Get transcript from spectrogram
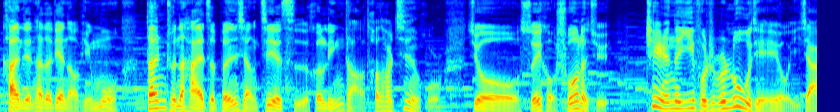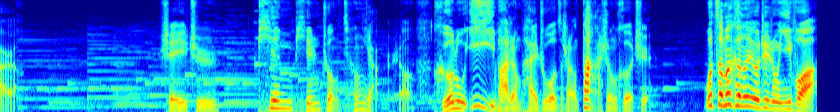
看见他的电脑屏幕，单纯的孩子本想借此和领导套套近乎，就随口说了句。这人的衣服是不是陆姐也有一件啊？谁知偏偏撞枪眼上，何璐一巴掌拍桌子上，大声呵斥：“我怎么可能有这种衣服啊？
